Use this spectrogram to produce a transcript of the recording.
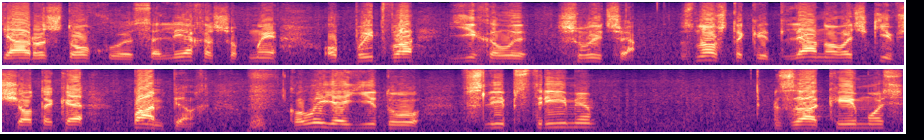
я розштовхую Салеха, щоб ми обидва їхали швидше. Знову ж таки, для новачків, що таке бампінг? Коли я їду в сліпстрімі за кимось,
